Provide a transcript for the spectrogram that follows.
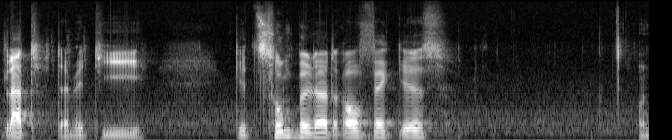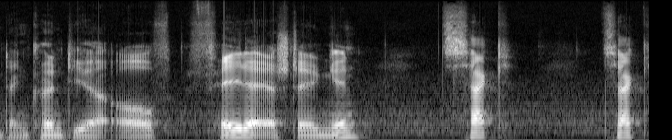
Glatt, damit die Gezumpel da drauf weg ist. Und dann könnt ihr auf Felder erstellen gehen. Zack, zack,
